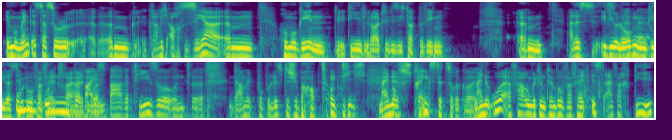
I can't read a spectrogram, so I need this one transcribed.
Im Moment ist das so, äh, ähm, glaube ich, auch sehr ähm, homogen, die, die Leute, die sich dort bewegen. Ähm, alles Ideologen, Eine die das Tempelhofer Feld frei halten wollen. Unbeweisbare These und äh, damit populistische Behauptung, die ich Meine- aufs strengste zurückweise. Meine Urerfahrung mit dem Tempelhofer Feld ist einfach die,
